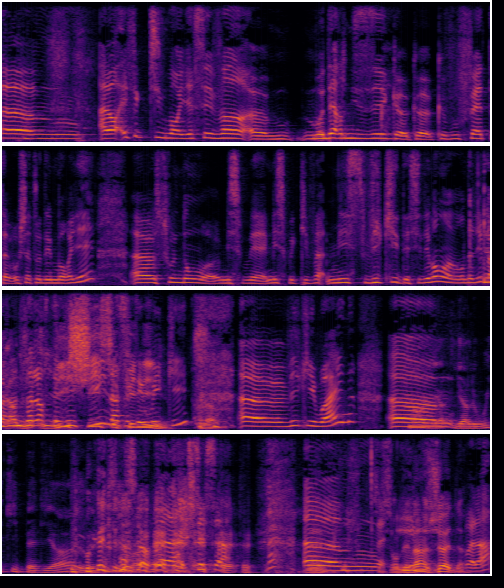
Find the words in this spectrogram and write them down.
Euh, alors effectivement, il y a ces vins euh, modernisés que, que, que vous faites au château des Mauriers euh, sous le nom euh, Miss, Miss, Wiki, Miss Vicky. Décidément, on a dit bah, tout à l'heure c'était Vichy, là c'était. Wiki, Voilà. Euh, Vicky Wine. Non, Euh, il, y a, il y a le Wikipédia. et le c'est ça, ça. Euh, Ce sont des et- vins jeunes. Voilà.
